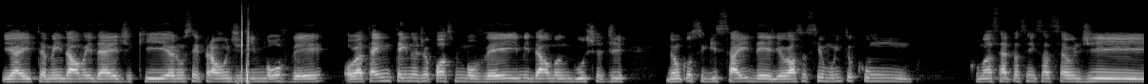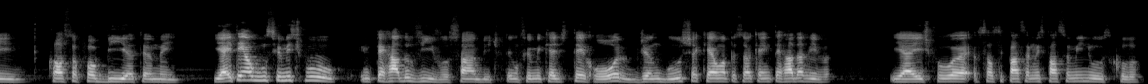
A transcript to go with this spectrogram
E aí também dá uma ideia de que eu não sei para onde me mover, ou eu até entendo onde eu posso me mover e me dá uma angústia de não conseguir sair dele. Eu associo muito com, com uma certa sensação de claustrofobia também. E aí tem alguns filmes, tipo, Enterrado Vivo, sabe? Tipo, tem um filme que é de terror, de angústia, que é uma pessoa que é enterrada viva. E aí, tipo, é- só se passa num espaço minúsculo.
